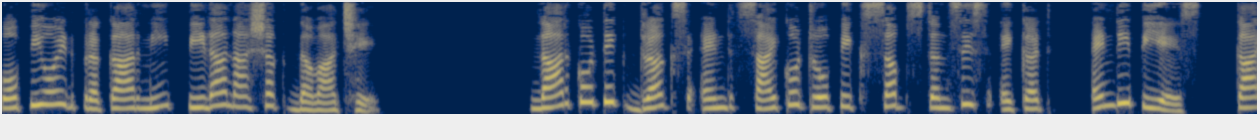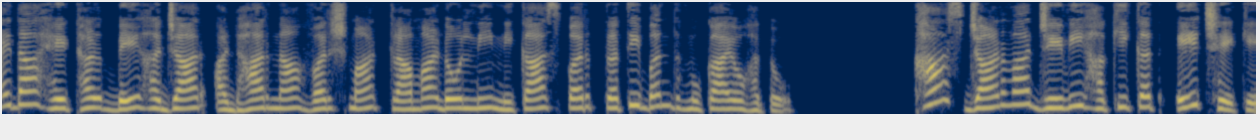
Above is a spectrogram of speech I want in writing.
ઓપિયોઇડ પ્રકારની પીડાનાશક દવા છે. Narcotic drugs and psychotropic substances act, NDPS કાયદા હેઠળ બે હજાર અઢારના વર્ષમાં ટ્રામાડોલની નિકાસ પર પ્રતિબંધ મુકાયો હતો. ખાસ જાણવા જેવી હકીકત એ છે કે,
